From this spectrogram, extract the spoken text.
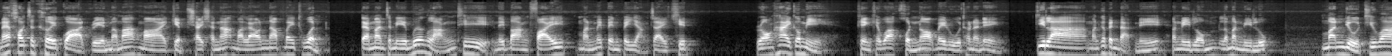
แม้เขาจะเคยกวาดเหรียญมามากมาย เก็บชัยชนะมาแล้วนับไม่ถ้วน แต่มันจะมีเบื้องหลังที่ในบางไฟท์มันไม่เป็นไปอย่างใจคิด ร้องไห้ก็มี เพียงแค่ว่าคนนอกไม่รู้เท่านั้นเอง กีฬามันก็เป็นแบบนี้มันมีล้มแล้วมันมีลุก มันอยู่ที่ว่า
